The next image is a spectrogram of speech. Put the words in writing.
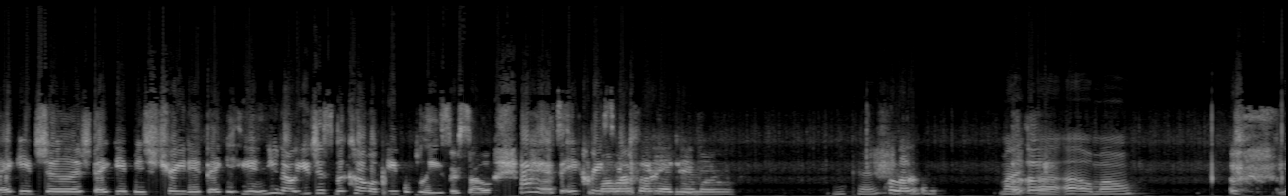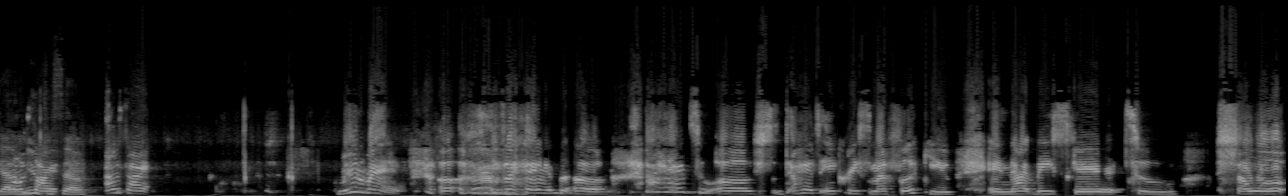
they get judged, they get mistreated, they get you know, you just become a people pleaser. So I had to increase Mom, my phone. Okay. Hello. My uh oh, Mom. You gotta oh, mute sorry. yourself. I'm sorry. Rag. Uh, I had to, uh, I had to, uh, I had to increase my fuck you and not be scared to show up,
